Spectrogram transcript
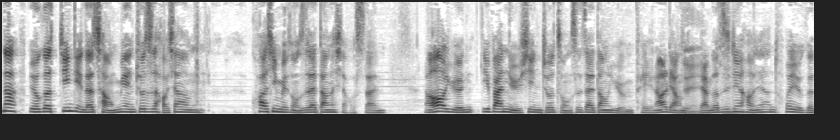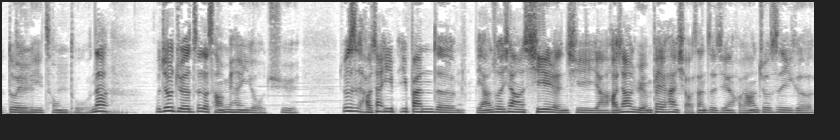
那有个经典的场面就是好像跨性别总是在当小三，然后原一般女性就总是在当原配，然后两两个之间好像会有个对立冲突。那我就觉得这个场面很有趣。就是好像一一般的，比方说像吸人妻一样，好像原配和小三之间好像就是一个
